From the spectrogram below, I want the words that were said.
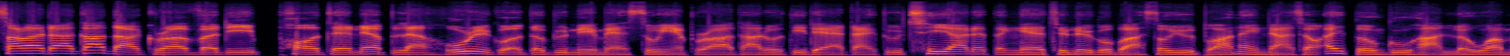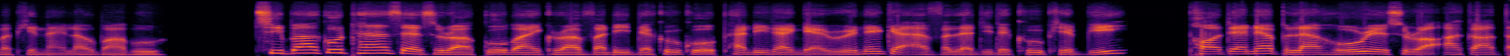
ဆာရတာကသာ gravity portal နဲ့ black hole တွေကိုအသုံးပြုနေမယ်ဆိုရင်ပရာသာတို့တည်တဲ့အတိုင်းသူချစ်ရတဲ့တငယ်ချင်းတွေကိုပါဆုပ်ယူသွားနိုင်တာကြောင့်အဲ့သုံးခုဟာလုံးဝမဖြစ်နိုင်တော့ပါဘူး ချီပါကုထန်းဆယ်ဆိုတာကိုပိုင် gravity တစ်ခုကိုဖန်တီးနိုင်တဲ့ runic ability တစ်ခုဖြစ်ပြီး portal နဲ့ black hole တွေဆိုတာအာကာသ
